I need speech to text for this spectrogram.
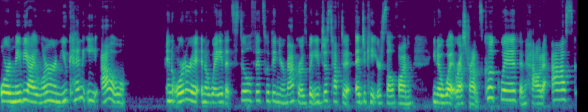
Or maybe I learn you can eat out and order it in a way that still fits within your macros, but you just have to educate yourself on, you know, what restaurants cook with and how to ask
